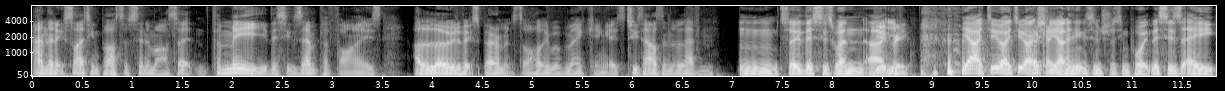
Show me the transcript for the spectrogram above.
and an exciting part of cinema. So, for me, this exemplifies a load of experiments that Hollywood were making. It's 2011. Mm, so this is when. Uh, Do you agree? yeah, I do. I do actually, Okay. and I think it's an interesting point. This is a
